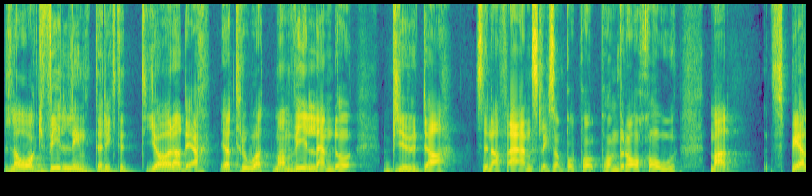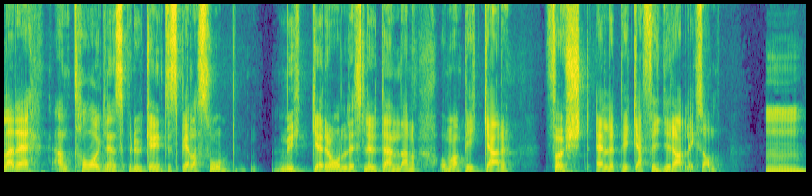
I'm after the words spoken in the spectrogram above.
lag vill inte riktigt göra det. Jag tror att man vill ändå bjuda sina fans liksom på, på, på en bra show. Man, spelare, antagligen så brukar det inte spela så mycket roll i slutändan om man pickar först eller pickar fyra liksom. Mm.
